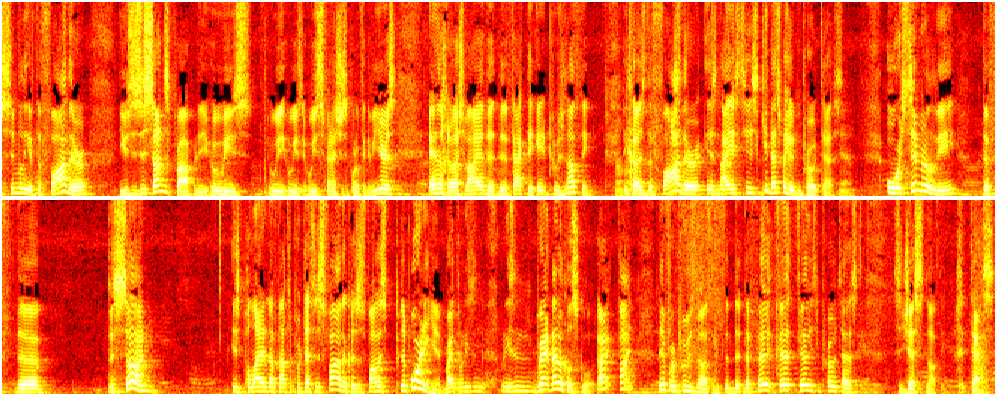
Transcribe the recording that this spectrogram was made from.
similarly, if the father uses his son's property, who he's who, he, who he's, who he's financially supporting for three years, and the, the fact that it proves nothing, uh-huh. because the father is nice to his kid. That's why he wouldn't protest. Yeah. Or similarly, the the the son is polite enough not to protest his father because his father's supporting him, right? When he's in when he's in grad medical school. All right, fine. Therefore, it proves nothing. The, the, the failure to protest suggests nothing. Test.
